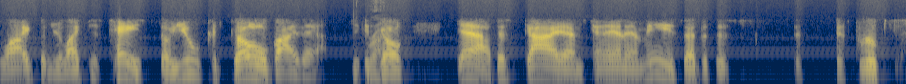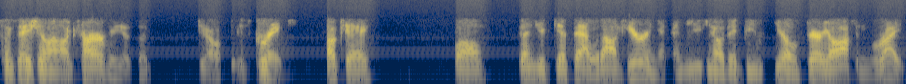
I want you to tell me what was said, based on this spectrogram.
liked and you liked his taste so you could go by that you could Right. go yeah this guy and, and NME said that this this, this group sensational alex harvey is a you know is great okay well then you'd get that without hearing it. And you, you know, they'd be, you know, very often right.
